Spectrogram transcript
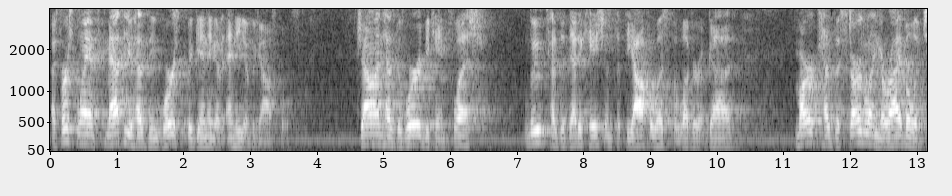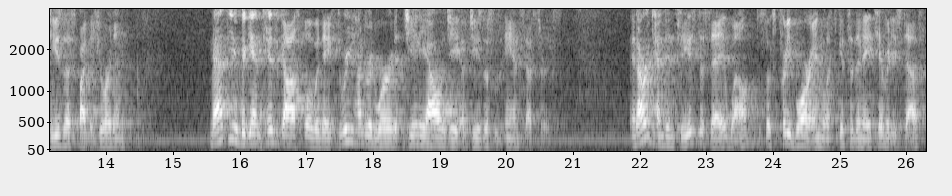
At first glance, Matthew has the worst beginning of any of the gospels. John has the Word became flesh. Luke has the dedication to Theophilus, the lover of God. Mark has the startling arrival of Jesus by the Jordan. Matthew begins his gospel with a 300 word genealogy of Jesus' ancestors. And our tendency is to say, well, this looks pretty boring, let's get to the nativity stuff.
